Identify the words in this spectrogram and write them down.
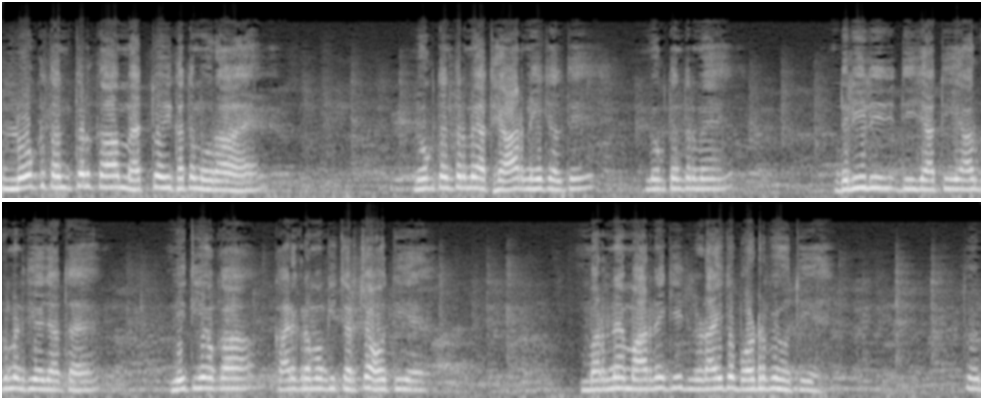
लोकतंत्र का महत्व ही खत्म हो रहा है। लोकतंत्र में हथियार नहीं चलते। लोकतंत्र में दलील दी जाती है आर्गूमेंट दिया जाता है। नीतियों का, कार्यक्रमों की चर्चा होती है। मरने मारने की लड़ाई तो बॉर्डर पे होती है। तो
